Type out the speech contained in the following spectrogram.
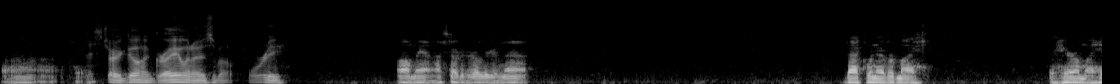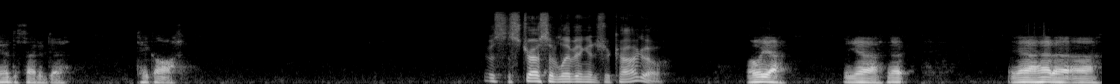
Uh, okay. I started going gray when I was about 40. Oh man, I started earlier than that. Back whenever my the hair on my head decided to take off. It was the stress of living in Chicago. Oh yeah, yeah, that, yeah. I had a uh,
